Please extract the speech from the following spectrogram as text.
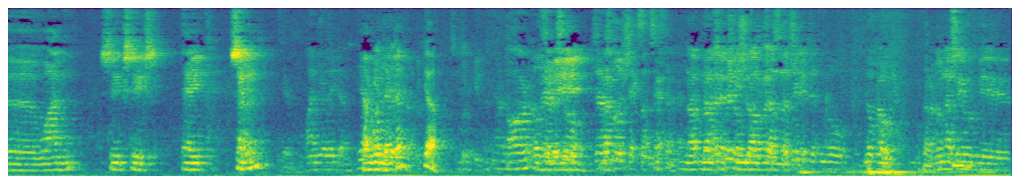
uh, one six six eight seven, One year later. one year later? Yeah. or Well, there is no, maybe there is no checks on system. no, no I'm pretty checksum, sure no just redundancy. definitive, no, no code. Redundancy would be much easier, but without redundancy, redundancy would not be 100%.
